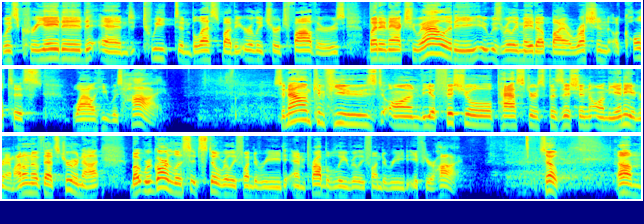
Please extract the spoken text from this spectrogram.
was created and tweaked and blessed by the early church fathers, but in actuality, it was really made up by a Russian occultist while he was high. So now I'm confused on the official pastor's position on the Enneagram. I don't know if that's true or not, but regardless, it's still really fun to read and probably really fun to read if you're high. So, um,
